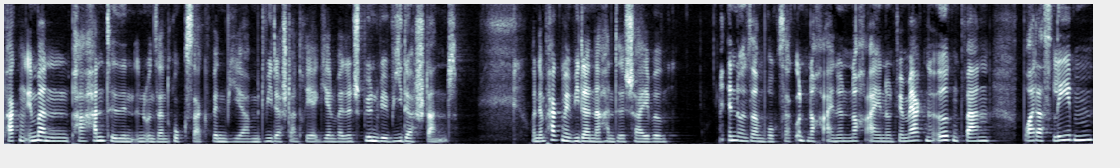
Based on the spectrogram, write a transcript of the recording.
packen immer ein paar Hanteln in unseren Rucksack, wenn wir mit Widerstand reagieren, weil dann spüren wir Widerstand. Und dann packen wir wieder eine Hantelscheibe in unserem Rucksack und noch eine und noch eine. Und wir merken irgendwann, boah, das Leben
